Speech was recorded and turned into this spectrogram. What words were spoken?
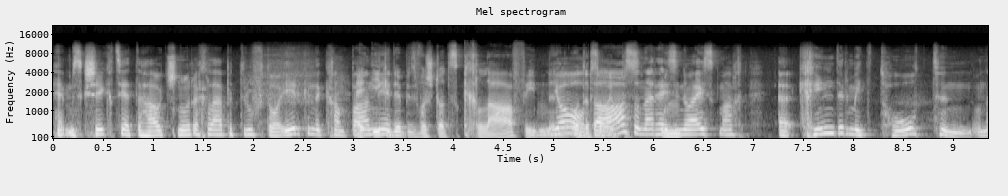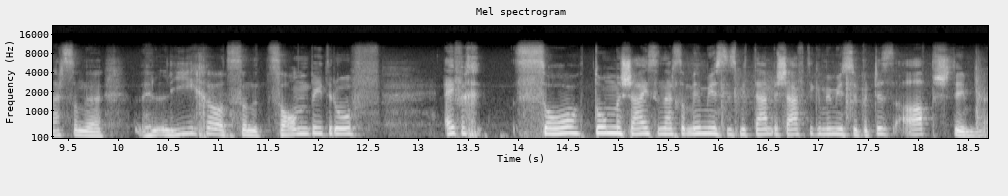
hat mir es geschickt, sie hat halt Schnurrenkleber drauf. Da. Irgendeine Hey, Kampagne. irgendetwas, wo steht Sklavinnen ja, oder so das. etwas. und dann haben sie noch eins gemacht, äh, Kinder mit Toten. Und dann so eine Leiche oder so ein Zombie drauf. Einfach so dumme Scheiße. Und dann so, wir müssen uns mit dem beschäftigen, wir müssen über das abstimmen.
